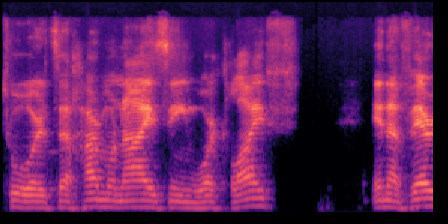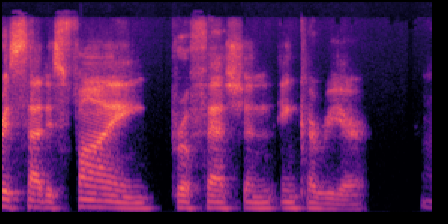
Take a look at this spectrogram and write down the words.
towards a harmonizing work life and a very satisfying profession and career. Hmm.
